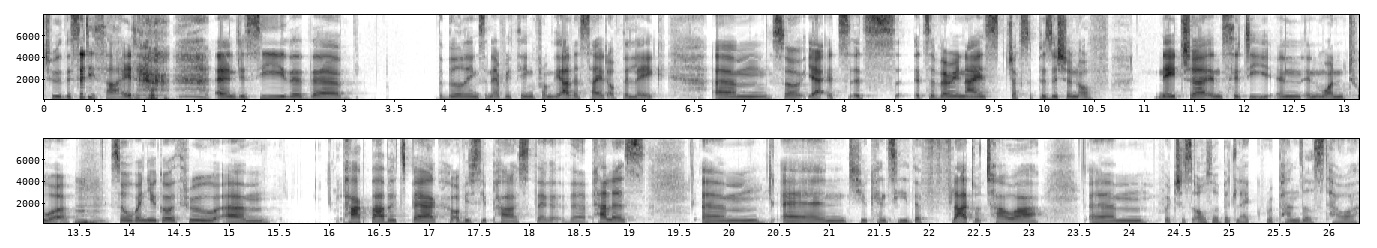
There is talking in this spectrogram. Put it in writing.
to the city side, and you see the, the the buildings and everything from the other side of the lake. Um, so yeah, it's it's it's a very nice juxtaposition of nature and city in in one tour. So when you go through um, Park Babelsberg, obviously past the the palace. Um, and you can see the Flatow Tower, um, which is also a bit like Rapunzel's tower.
